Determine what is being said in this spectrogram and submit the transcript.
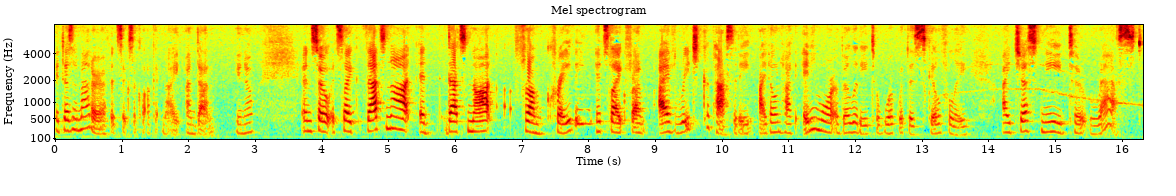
It doesn't matter if it's six o'clock at night. I'm done. You know, and so it's like that's not a, that's not from craving. It's like from I've reached capacity. I don't have any more ability to work with this skillfully. I just need to rest.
